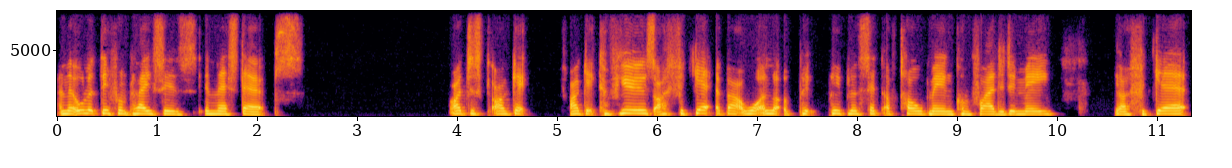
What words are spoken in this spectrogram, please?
and they're all at different places in their steps. I just I get I get confused. I forget about what a lot of pe- people have said, have told me and confided in me. Yeah, I forget.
